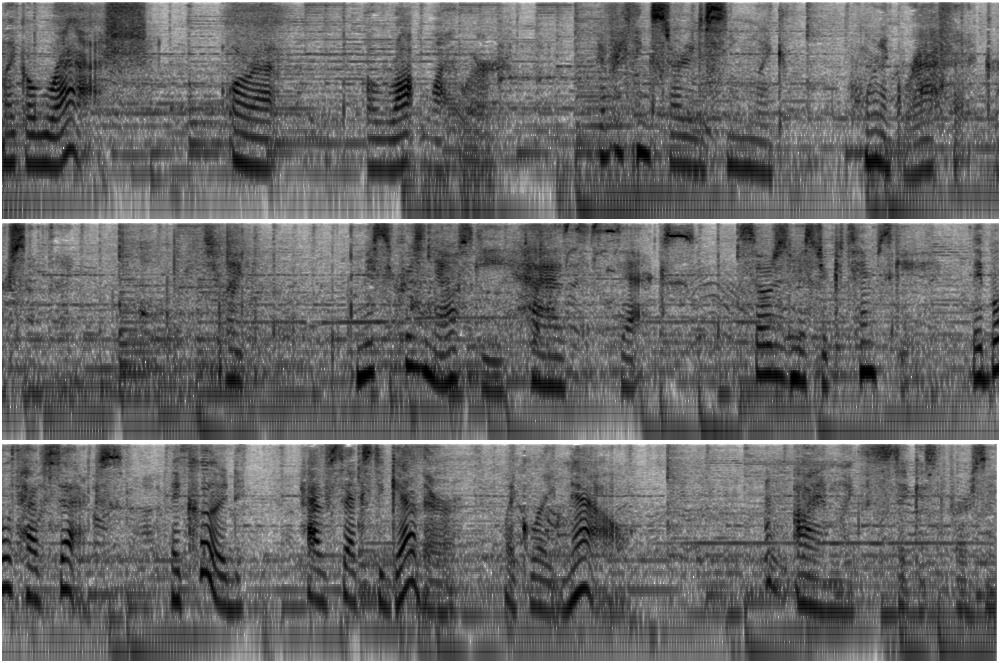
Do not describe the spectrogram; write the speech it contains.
Like a rash. Or a a Rottweiler. Everything started to seem like pornographic or something. Like Miss Krasnowski has sex. So does Mr. Katimski. They both have sex. They could have sex together, like right now. I am like the sickest person.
